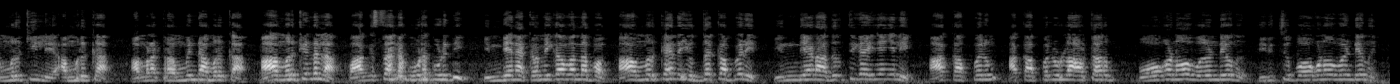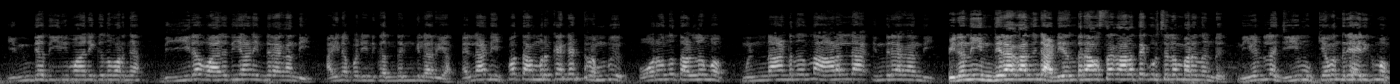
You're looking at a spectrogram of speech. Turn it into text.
അമൃക്കില്ലേ? അമൃക്ക. നമ്മളെ ട്രംപിന്റെ അമൃക്ക. ആ അമൃക്ക ഉണ്ടല്ല പാകിസ്ഥാന്റെ കൂടെ കൂടിയിട്ട് ഇന്ത്യനെ ആക്രമിക്കാൻ വന്നപ്പം ആ അമൃക്കന്റെ യുദ്ധക്കപ്പൽ ഇന്ത്യയുടെ അതിർത്തി കഴിഞ്ഞ് ആ കപ്പലും ആ കപ്പലുള്ള ആൾക്കാരും പോകണോ വേണ്ടിയോന്ന് തിരിച്ചു പോകണോ വേണ്ടിയോന്ന് ഇന്ത്യ തീരുമാനിക്കുന്നു പറഞ്ഞ ധീരവനിതയാണ് ഇന്ദിരാഗാന്ധി. അതിനെപ്പറ്റി എനിക്ക് എന്തെങ്കിലും അറിയാം. അല്ലാണ്ട് ഇപ്പത്തെ അമൃക്കന്റെ ട്രംപ് ഓരോന്ന് തള്ളുമ്പോ മിണ്ടാണ്ട് നിന്ന ആളല്ല ഇന്ദിരാഗാന്ധി. പിന്നെ നീ ഇന്ദിരാഗാന്ധിന്റെ അടിയന്തരാവസ്ഥ കാലത്തെ കുറിച്ചെല്ലാം പറയുന്നുണ്ട്. നീ ഉണ്ടല്ല ജി മുഖ്യമന്ത്രി ആയിരിക്കുമ്പോൾ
